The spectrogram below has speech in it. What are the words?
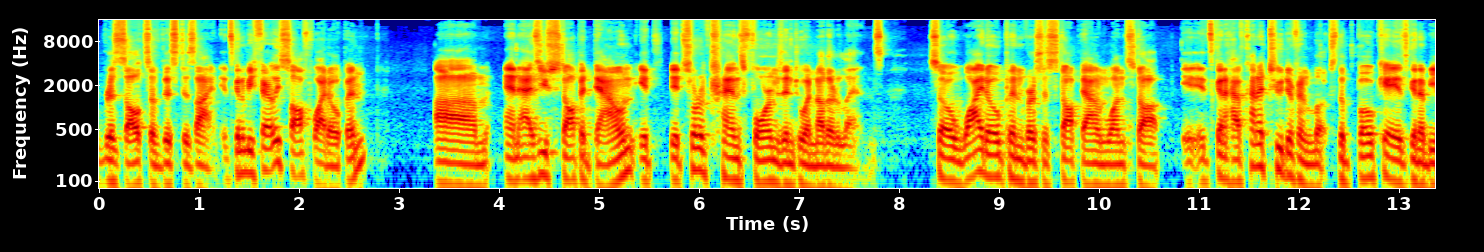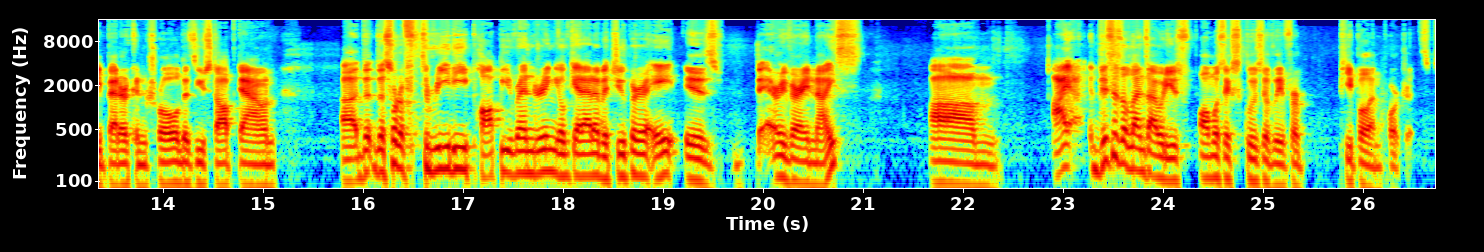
results of this design. It's going to be fairly soft, wide open, um, and as you stop it down, it it sort of transforms into another lens. So wide open versus stop down, one stop. it- It's going to have kind of two different looks. The bokeh is going to be better controlled as you stop down. Uh, the, the sort of 3D poppy rendering you'll get out of a Jupiter 8 is very, very nice. Um, I this is a lens I would use almost exclusively for people and portraits.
